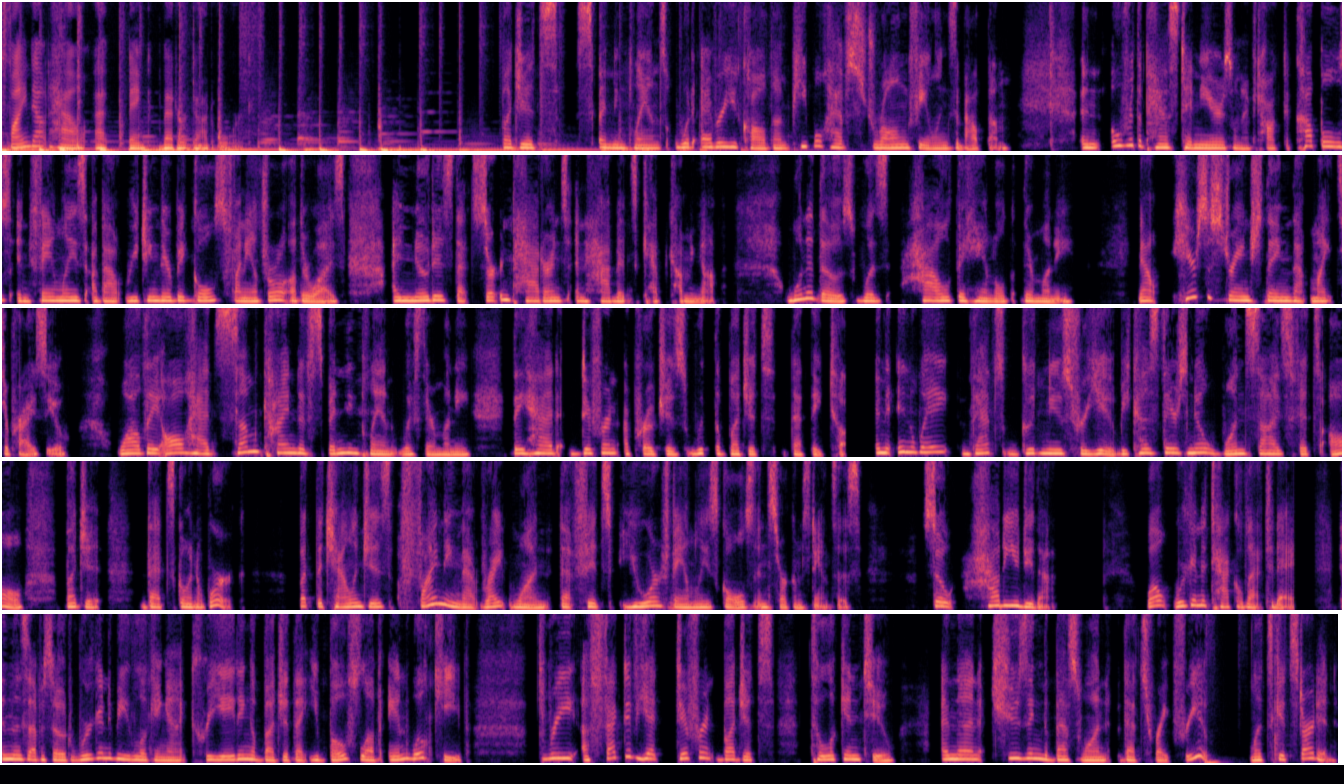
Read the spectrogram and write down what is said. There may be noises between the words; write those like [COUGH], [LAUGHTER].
Find out how at bankbetter.org budgets, spending plans, whatever you call them, people have strong feelings about them. And over the past 10 years, when I've talked to couples and families about reaching their big goals, financial or otherwise, I noticed that certain patterns and habits kept coming up. One of those was how they handled their money. Now, here's a strange thing that might surprise you. While they all had some kind of spending plan with their money, they had different approaches with the budgets that they took. And in a way, that's good news for you because there's no one size fits all budget that's going to work. But the challenge is finding that right one that fits your family's goals and circumstances. So, how do you do that? Well, we're going to tackle that today. In this episode, we're going to be looking at creating a budget that you both love and will keep, three effective yet different budgets to look into, and then choosing the best one that's right for you. Let's get started.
